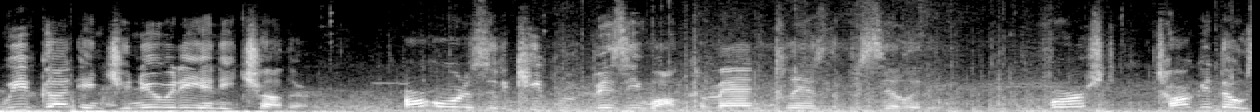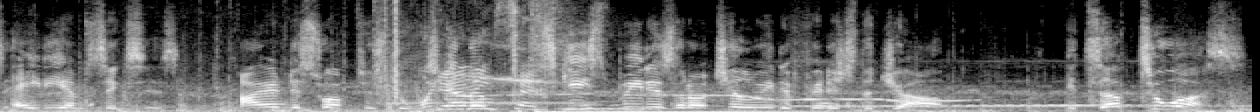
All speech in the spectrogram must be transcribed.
we've got ingenuity in each other. Our orders are to keep them busy while Command clears the facility. First, target those AT-M6s. Ion disruptors to weaken them, ski speeders and artillery to finish the job. It's up to us.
